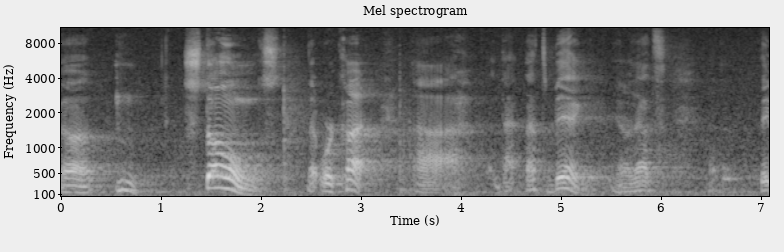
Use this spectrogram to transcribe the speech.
uh, stones that were cut. Uh, that, that's big. You know, that's, they,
